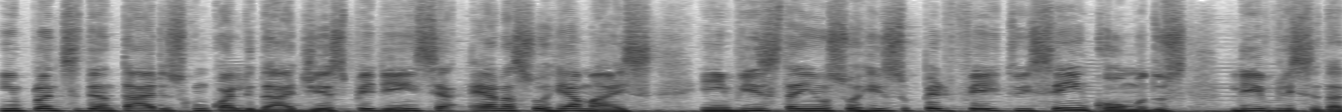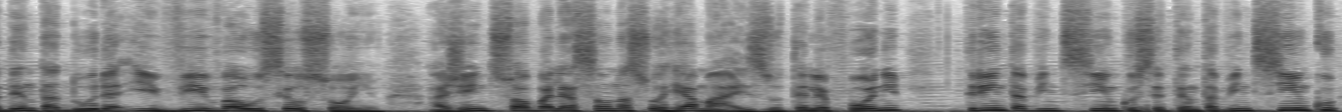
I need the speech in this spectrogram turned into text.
Implantes dentários com qualidade e experiência é na Sorria Mais. Invista em um sorriso perfeito e sem incômodos. Livre-se da dentadura e viva o seu sonho. Agende sua avaliação na Sorria Mais. O telefone 3025 7025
